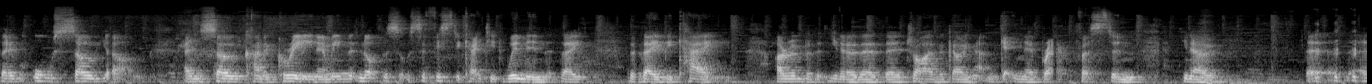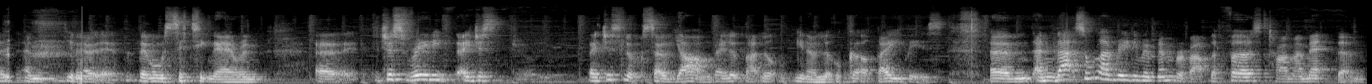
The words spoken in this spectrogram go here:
They were all so young and so kind of green. I mean, not the sort of sophisticated women that they that they became. I remember that you know their the driver going out and getting their breakfast, and you know, uh, and, and, you know they're all sitting there, and uh, just really they just they just look so young. They look like little, you know, little girl babies, um, and that's all I really remember about the first time I met them.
